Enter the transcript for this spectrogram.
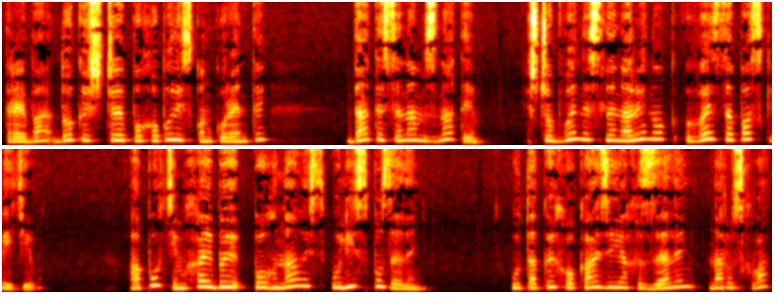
Треба, доки ще похопились конкуренти, дати синам знати, щоб винесли на ринок весь запас квітів, а потім хай би погнались у ліс по зелень. У таких оказіях зелень на розхват.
